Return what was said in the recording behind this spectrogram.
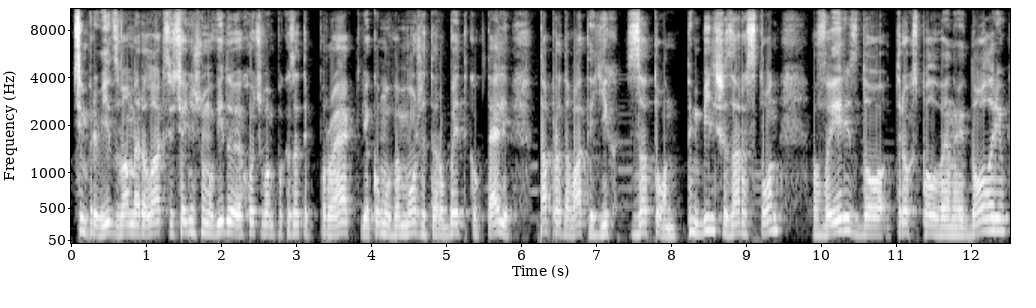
Всім привіт! З вами Релакс. І в сьогоднішньому відео я хочу вам показати проект, в якому ви можете робити коктейлі та продавати їх за тон. Тим більше зараз тон виріс до 3,5 доларів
